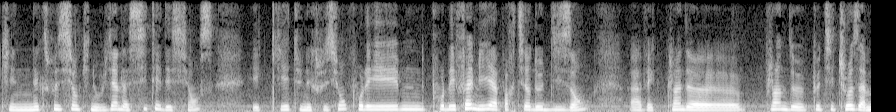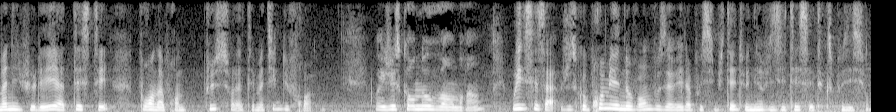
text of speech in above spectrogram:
qui est une exposition qui nous vient de la Cité des Sciences et qui est une exposition pour les, pour les familles à partir de 10 ans, avec plein de, plein de petites choses à manipuler, à tester pour en apprendre plus sur la thématique du froid. Oui, jusqu'en novembre. hein. Oui, c'est ça. Jusqu'au 1er novembre, vous avez la possibilité de venir visiter cette exposition.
